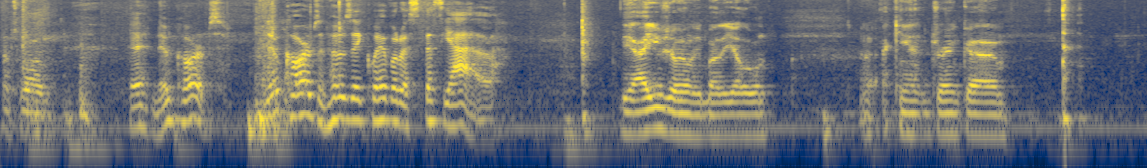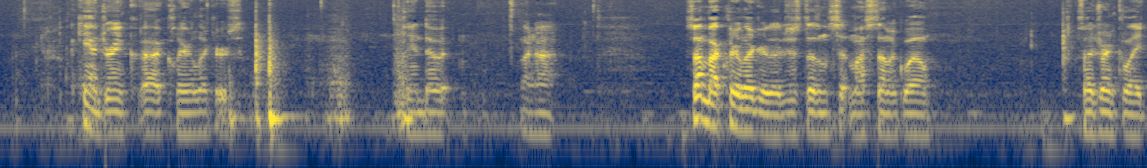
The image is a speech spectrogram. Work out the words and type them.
That's wild. Yeah, no carbs. No carbs and Jose Cuervo Especial. Yeah, I usually only buy the yellow one. I- I can't drink. Um, I can't drink uh, clear liquors. Can't do it. Why not? Something about clear liquor that just doesn't sit in my stomach well. So I drink like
